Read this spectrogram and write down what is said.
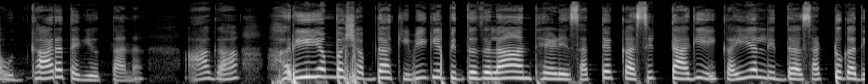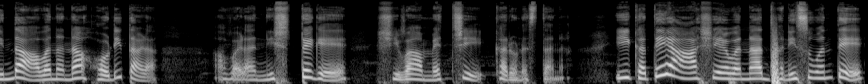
ಉದ್ಗಾರ ತೆಗೆಯುತ್ತಾನೆ. ಆಗ ಹರಿ ಎಂಬ ಶಬ್ದ ಕಿವಿಗೆ ಬಿದ್ದದಲ್ಲ ಅಂಥೇಳಿ ಸತ್ಯಕ್ಕ ಸಿಟ್ಟಾಗಿ ಕೈಯಲ್ಲಿದ್ದ ಸಟ್ಟುಗದಿಂದ ಅವನನ್ನು ಹೊಡಿತಾಳ. ಅವಳ ನಿಷ್ಠೆಗೆ ಶಿವ ಮೆಚ್ಚಿ ಕರುಣಿಸ್ತಾನೆ. ಈ ಕಥೆಯ ಆಶಯವನ್ನು ಧ್ವನಿಸುವಂತೆ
